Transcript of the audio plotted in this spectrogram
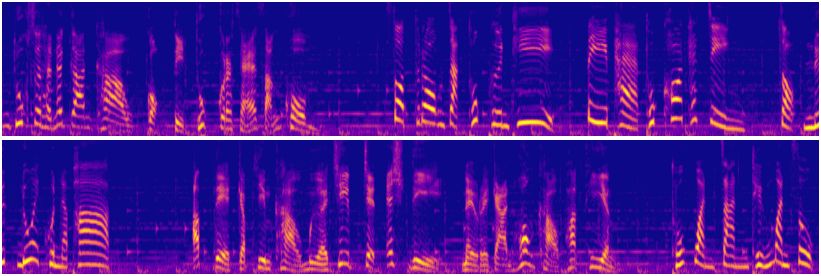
นทุกสถานการณ์ข่าวเกาะติดทุกกระแสสังคม สดตรงจากทุกพื้นที่ ตีแผ่ทุกข้อเท็จจริง เจาะลึกด้วยคุณภาพ อัปเดตกับทีมข่าวมืออาชีพ 7 HD ในรายการห้องข่าวภาคเที่ยง ทุกวันจันทร์ถึงวันศุกร์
